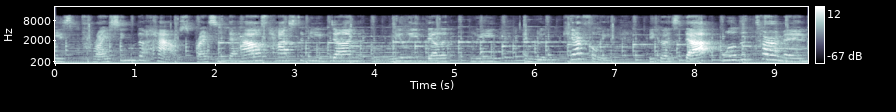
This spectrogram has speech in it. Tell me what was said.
is pricing the house. Pricing the house has to be done really delicately and really carefully because that will determine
